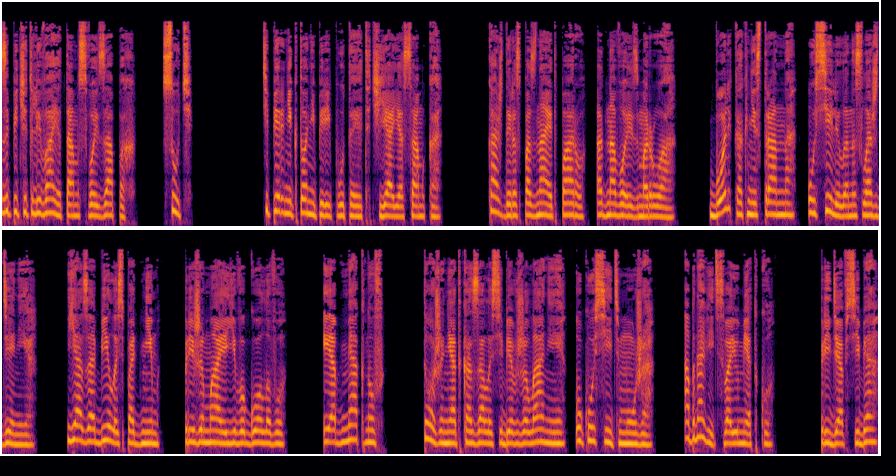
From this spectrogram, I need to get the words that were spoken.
запечатлевая там свой запах, суть. Теперь никто не перепутает, чья я самка. Каждый распознает пару одного из Маруа. Боль, как ни странно, усилила наслаждение. Я забилась под ним, прижимая его голову, и, обмякнув, тоже не отказала себе в желании укусить мужа, обновить свою метку. Придя в себя,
